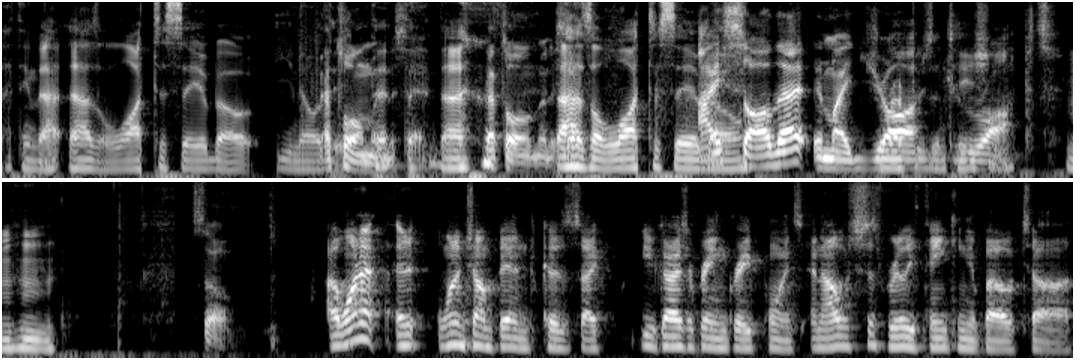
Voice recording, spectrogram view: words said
I think that, that has a lot to say about you know. That's the, all I'm going to say. That, That's all I'm going to say. that has a lot to say about. I saw that and my jaw dropped. Mm-hmm. So I want to I want to jump in because like you guys are bringing great points, and I was just really thinking about uh,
